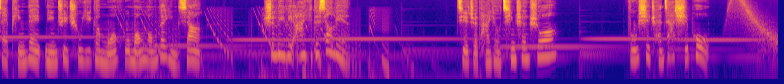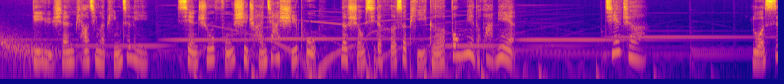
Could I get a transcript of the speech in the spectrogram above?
在瓶内凝聚出一个模糊朦胧的影像，是莉莉阿姨的笑脸。接着，她又轻声说：“服饰传家食谱。”低语声飘进了瓶子里，显出《服饰传家食谱》那熟悉的褐色皮革封面的画面。接着。罗斯。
